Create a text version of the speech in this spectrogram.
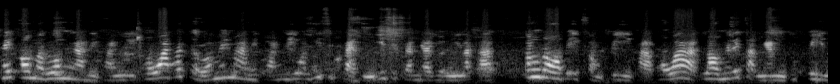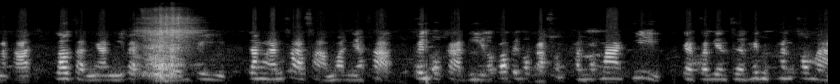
ให้เข้ามาร่วมงานในครั้งนี้ เพราะว่าถ้าเกิดว่าไม่มาในครั้งนี้วันที่ 18ถึง20 กันยายนนี้นะคะ ต้องรอไปอีก2ปีค่ะ เพราะว่าเราไม่ได้จัดงานนี้ทุกปีนะคะ เราจัดงานนี้แบบปีเว้นปี ดังนั้นค่ะ3วันเนี้ยค่ะ เป็นโอกาสดีแล้วก็เป็นโอกาสสำคัญมากๆที่อยากจะเรียนเชิญให้ทุกท่านเข้ามา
